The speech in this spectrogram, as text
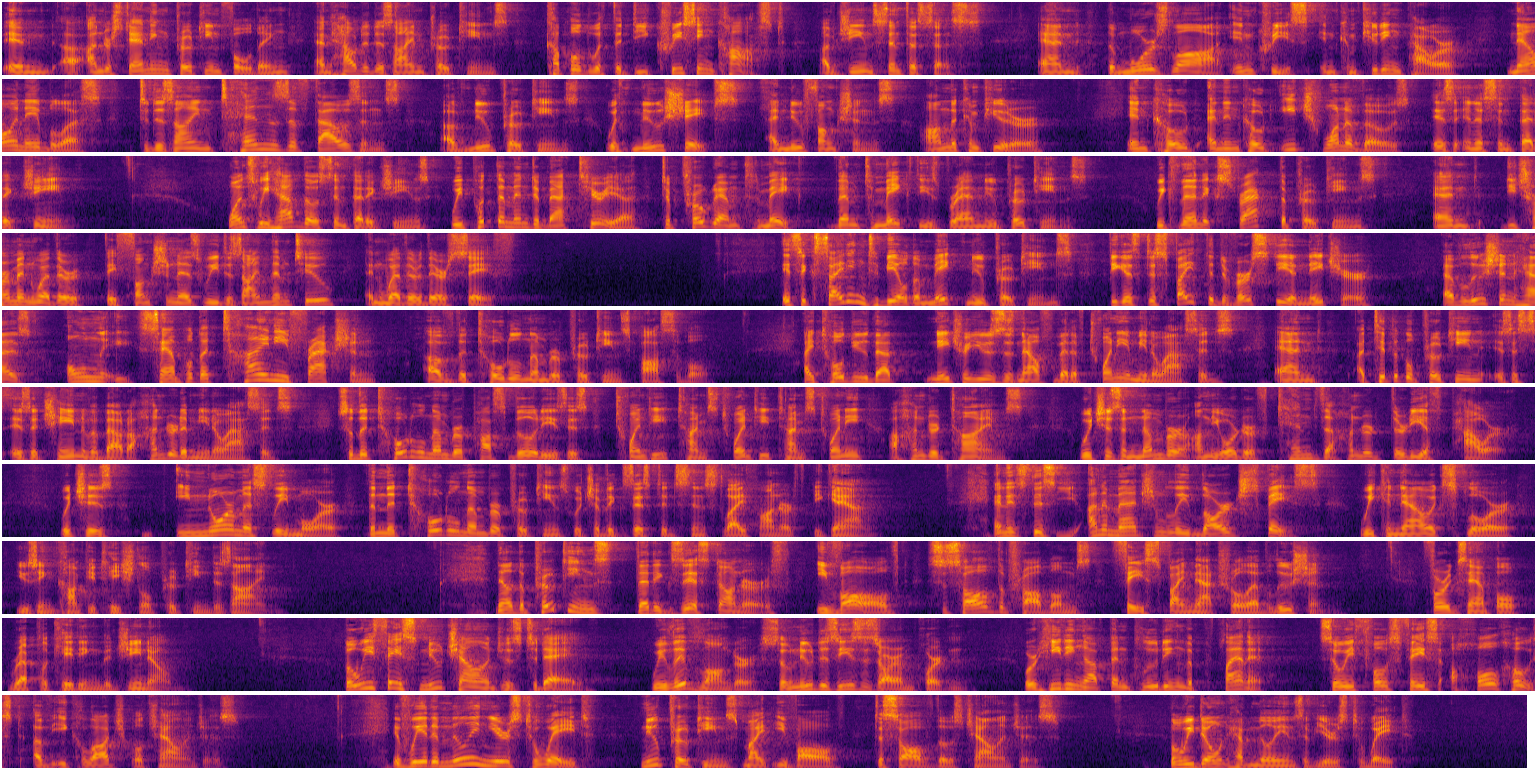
in uh, understanding protein folding and how to design proteins, coupled with the decreasing cost of gene synthesis and the Moore's Law increase in computing power, now enable us to design tens of thousands of new proteins with new shapes and new functions on the computer encode, and encode each one of those is in a synthetic gene. Once we have those synthetic genes, we put them into bacteria to program to make them to make these brand new proteins. We can then extract the proteins and determine whether they function as we designed them to and whether they're safe. It's exciting to be able to make new proteins because despite the diversity in nature, evolution has only sampled a tiny fraction of the total number of proteins possible. I told you that nature uses an alphabet of 20 amino acids, and a typical protein is a, is a chain of about 100 amino acids. So the total number of possibilities is 20 times 20 times 20, 100 times, which is a number on the order of 10 to the 130th power, which is enormously more than the total number of proteins which have existed since life on Earth began. And it's this unimaginably large space we can now explore using computational protein design. Now, the proteins that exist on Earth evolved to solve the problems faced by natural evolution. For example, replicating the genome. But we face new challenges today. We live longer, so new diseases are important. We're heating up and polluting the planet, so we face a whole host of ecological challenges. If we had a million years to wait, new proteins might evolve to solve those challenges. But we don't have millions of years to wait.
